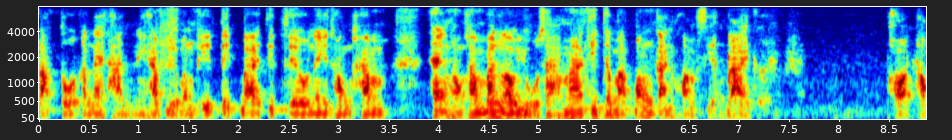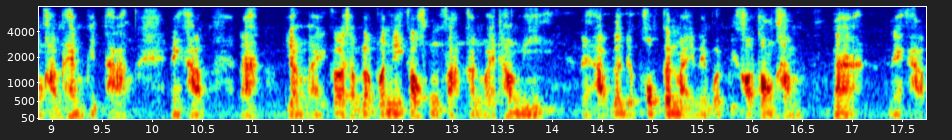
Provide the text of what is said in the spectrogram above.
ปรับตัวกันได้ทันนะครับ หรือบางทีติดบายติดเซลล์ในทองคำแท่งทองคำบ้านเราอยู่สามารถที่จะมาป้องกันความเสี่ยงได้เกิดพอร์ตทองคำแท่งผิดทางนะครับนะยังไงก็สำหรับวันนี้ก็คงฝากกันไว้เท่านี้นะครับ แล้วเดี๋ยวพบกันใหม่ในบทวิเคราะห์ทองคำหน้านะครับ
